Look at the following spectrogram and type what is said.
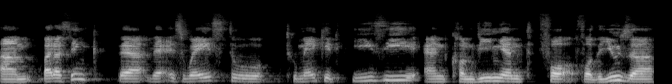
Um, but I think there there is ways to to make it easy and convenient for for the user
